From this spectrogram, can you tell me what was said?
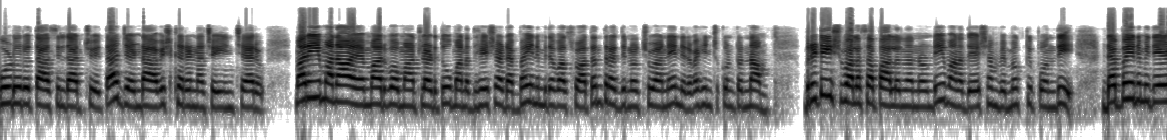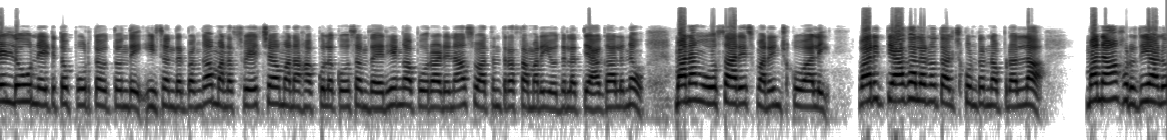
గూడూరు తహసీల్దార్ చేత జెండా ఆవిష్కరణ చేయించారు. మరి మన ఎంఆర్ఓ మాట్లాడుతూ మన దేశ డెబ్బై ఎనిమిదవ స్వాతంత్ర దినోత్సవాన్ని నిర్వహించుకుంటున్నాం. బ్రిటిష్ వలస పాలన నుండి మన దేశం విముక్తి పొంది డెబ్బై ఎనిమిదేళ్ళు నేటితో పూర్తవుతుంది. ఈ సందర్భంగా మన స్వేచ్ఛ మన హక్కుల కోసం ధైర్యంగా పోరాడిన స్వాతంత్ర సమర యోధుల త్యాగాలను మనం ఓసారి స్మరించుకోవాలి. వారి త్యాగాలను తలుచుకుంటున్నప్పుడల్లా మన హృదయాలు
